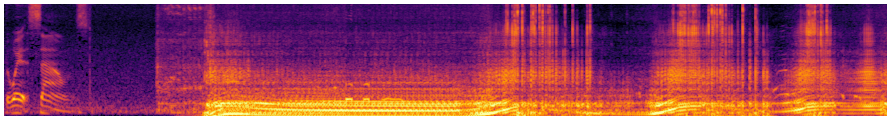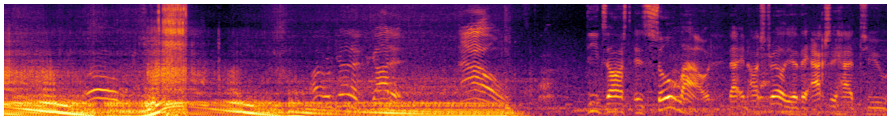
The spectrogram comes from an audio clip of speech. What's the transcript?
the way it sounds. The exhaust is so loud that in Australia they actually had to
